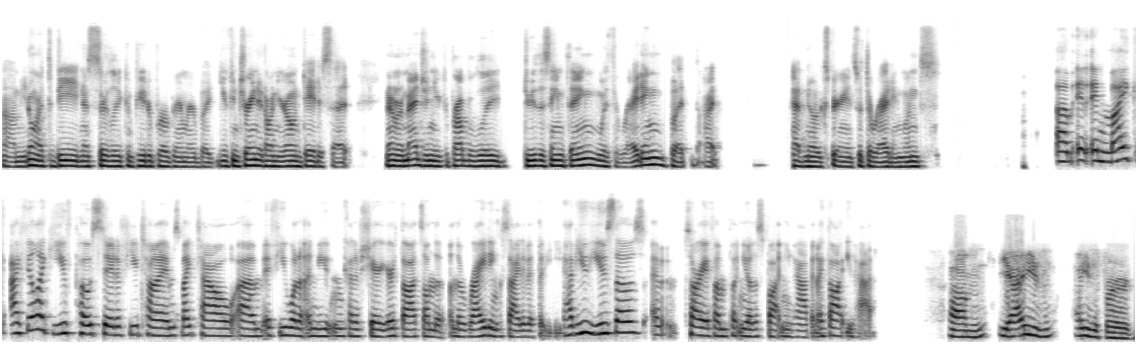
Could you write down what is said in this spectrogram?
Um, you don't have to be necessarily a computer programmer but you can train it on your own data set. And i would imagine you could probably do the same thing with writing but i have no experience with the writing ones Um, and, and Mike, I feel like you've posted a few times, Mike Tao. Um, if you want to unmute and kind of share your thoughts on the on the writing side of it, but have you used those? I'm sorry if I'm putting you on the spot and you haven't. I thought you had. Um, yeah, I use I use it for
